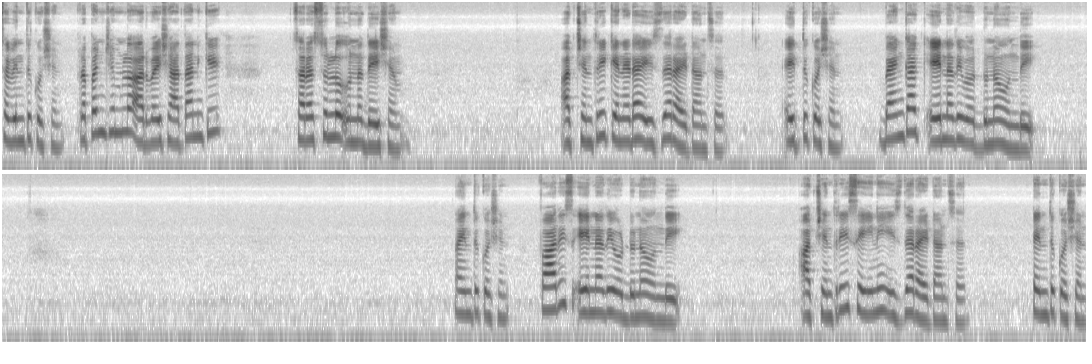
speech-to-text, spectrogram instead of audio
Seventh question. ప్రపంచంలో అరవై శాతానికి సరస్సుల్లో ఉన్న దేశం. Option three Canada is the right answer. Eighth question. Bangkok ఏ నది ఒడ్డున ఉంది? నైన్త్ క్వశ్చన్ ఫారిస్ ఏ నది ఒడ్డున ఉంది? Option three Seine is the right answer tenth question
